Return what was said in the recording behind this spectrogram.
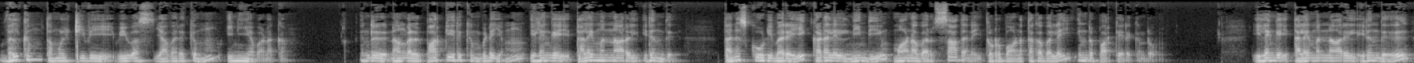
வெல்கம் தமிழ் டிவி வியூவர்ஸ் யாவருக்கும் இனிய வணக்கம். இன்று நாங்கள் பார்க்க இருக்கும் விடயம் இலங்கை தலைமன்னாரில் இருந்து தனுஷ்கோடி வரை கடலில் நீந்தி மாணவர் சாதனை தொடர்பான தகவலை இன்று பார்க்க இருக்கின்றோம். இலங்கை தலைமன்னாரில் இருந்து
